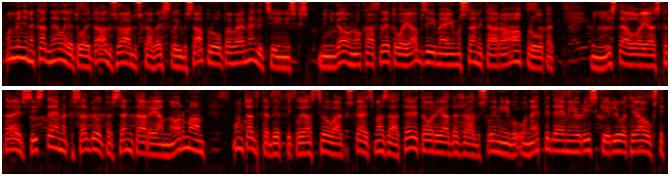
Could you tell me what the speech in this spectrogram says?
Un viņi nekad nelietoja tādus vārdus kā veselības aprūpe vai medicīnisks. Viņi galvenokārt lietoja apzīmējumu sanitārā aprūpe. Viņi iztēlojās, ka tā ir sistēma, kas atbild par sanitārajām normām, un tad, kad ir tik liels cilvēku skaits mazā teritorijā, dažādu slimību un epidēmiju riski ir ļoti augsti,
